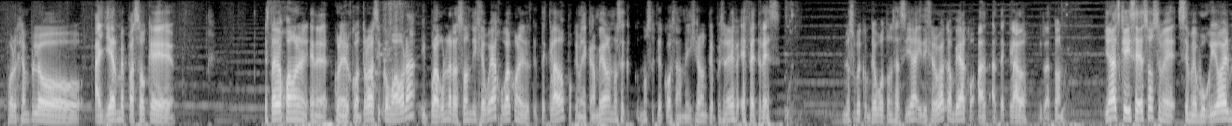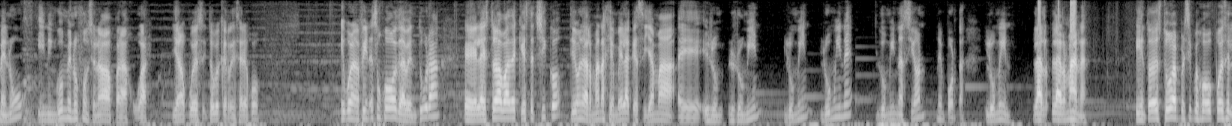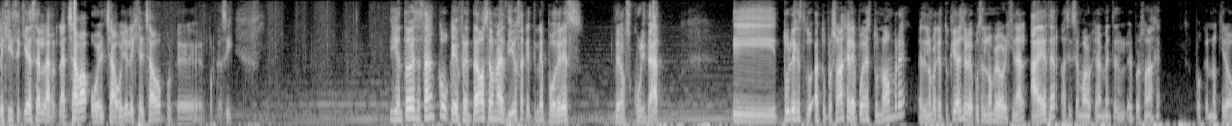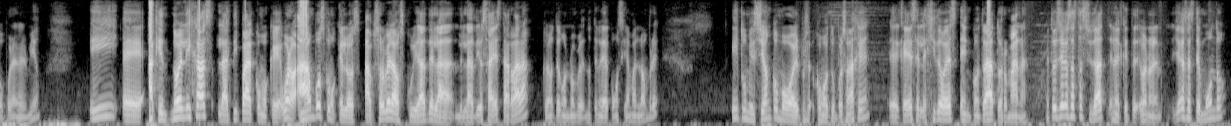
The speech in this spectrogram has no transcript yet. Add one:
Por ejemplo, ayer me pasó que estaba jugando con el control así como ahora y por alguna razón dije voy a jugar con el teclado porque me cambiaron no sé, no sé qué cosa. Me dijeron que presioné F3. No supe con qué botón se hacía y dije voy a cambiar a teclado y ratón. Y una vez que hice eso, se me, se me bugueó el menú y ningún menú funcionaba para jugar. Ya no puedes, y tuve que reiniciar el juego. Y bueno, en fin, es un juego de aventura. Eh, la historia va de que este chico tiene una hermana gemela que se llama eh, Lumin, Lumin, Lumine, Luminación, no importa, Lumin, la, hermana. Y entonces tú al principio del juego puedes elegir si quieres ser la, chava o el chavo. Yo elegí el chavo porque, porque sí. Y entonces están como que enfrentándose a una diosa que tiene poderes de oscuridad. Y tú eliges a tu personaje, le pones tu nombre, el nombre que tú quieras. Yo le puse el nombre original, a Ether, así se llama originalmente el, personaje, porque no quiero poner el mío. Y eh, a quien no elijas, la tipa como que, bueno, a ambos como que los absorbe la oscuridad de la, de la diosa esta rara, que no tengo nombre, no tengo idea cómo se llama el nombre. Y tu misión como, el, como tu personaje, que hayas elegido, es encontrar a tu hermana. Entonces llegas a esta ciudad en el que te, bueno, llegas a este mundo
